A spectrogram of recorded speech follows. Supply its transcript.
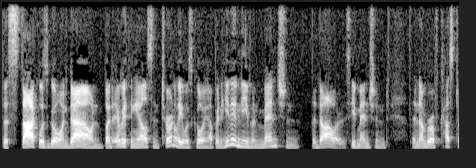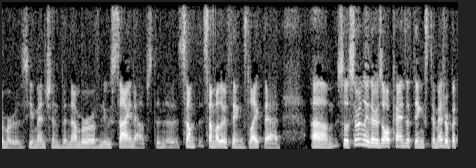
the stock was going down, but everything else internally was going up. And he didn't even mention the dollars. He mentioned the number of customers. He mentioned the number of new signups, the, some some other things like that. Um, so certainly there's all kinds of things to measure. But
